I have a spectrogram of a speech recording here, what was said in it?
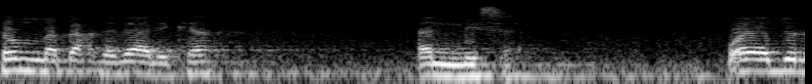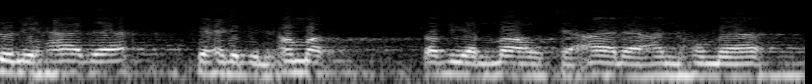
ثم بعد ذلك النساء. ويدل لهذا فعل ابن عمر رضي الله تعالى عنهما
